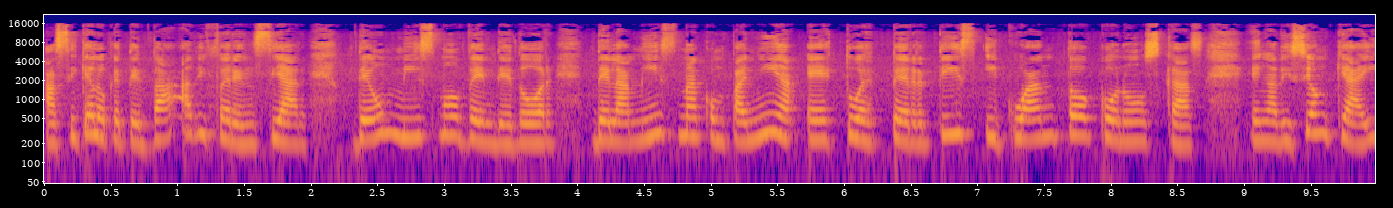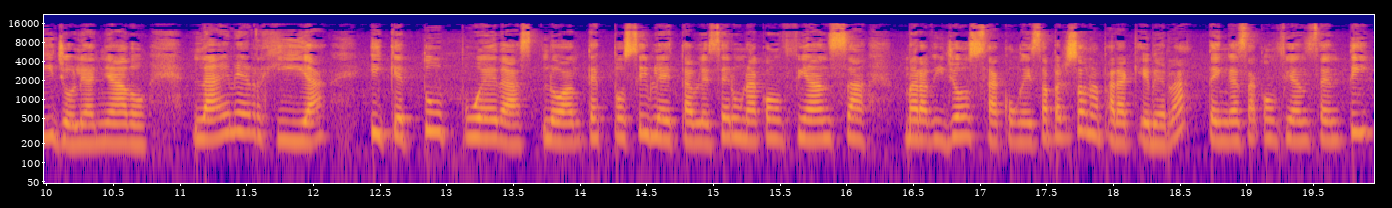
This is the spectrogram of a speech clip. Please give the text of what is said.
Así que lo que te va a diferenciar de un mismo vendedor, de la misma compañía, es tu expertise y cuánto conozcas. En adición que ahí yo le añado la energía y que tú puedas lo antes posible establecer una confianza maravillosa con esa persona para que, ¿verdad?, tenga esa confianza en ti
